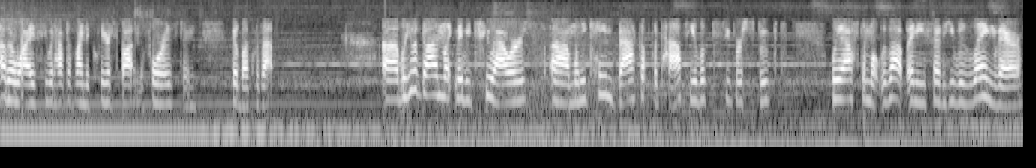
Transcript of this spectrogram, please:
otherwise, he would have to find a clear spot in the forest, and good luck with that. Uh, well, he was gone like maybe two hours, um, when he came back up the path, he looked super spooked. We asked him what was up, and he said he was laying there,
